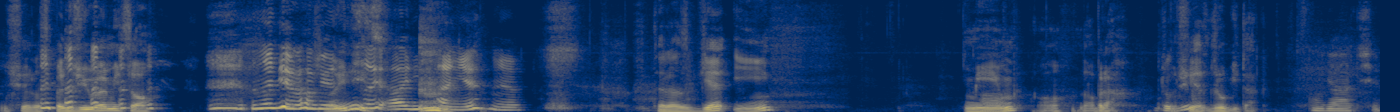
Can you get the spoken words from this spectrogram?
I się rozpędziłem i co? No nie ma i więcej, nic. ani A nie. nie. Teraz G, I. Mim. O, dobra. Drugi? jest, drugi tak. O ja cię.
